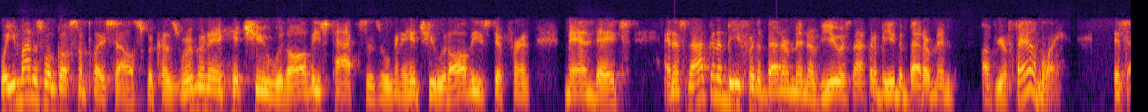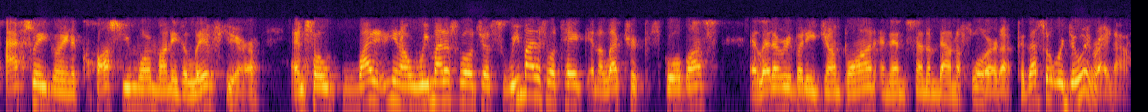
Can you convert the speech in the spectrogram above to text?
well, you might as well go someplace else because we're going to hit you with all these taxes. We're going to hit you with all these different mandates. And it's not going to be for the betterment of you. It's not going to be the betterment of your family. It's actually going to cost you more money to live here. And so, why, you know, we might as well just, we might as well take an electric school bus and let everybody jump on and then send them down to Florida because that's what we're doing right now.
